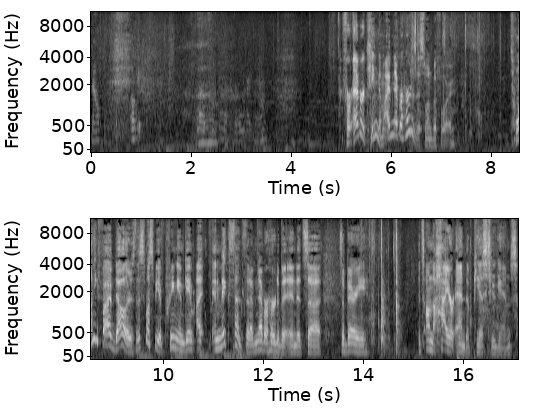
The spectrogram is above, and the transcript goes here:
No? Okay. Forever Kingdom. I've never heard of this one before. Twenty-five dollars. This must be a premium game, I, and it makes sense that I've never heard of it. And it's a, it's a very, it's on the higher end of PS2 games.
